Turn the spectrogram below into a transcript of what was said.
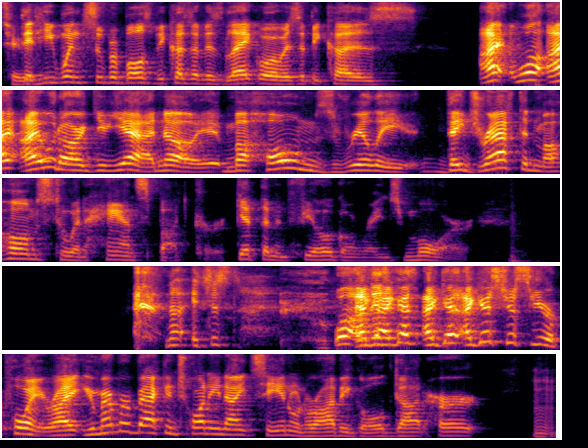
two. did he win Super Bowls because of his leg or was it because I well, I I would argue, yeah, no. It, Mahomes really they drafted Mahomes to enhance Butker, get them in field goal range more. No, it's just Well, I, And I guess I guess I guess just to your point, right? You remember back in 2019 when Robbie Gould got hurt, Mhm.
